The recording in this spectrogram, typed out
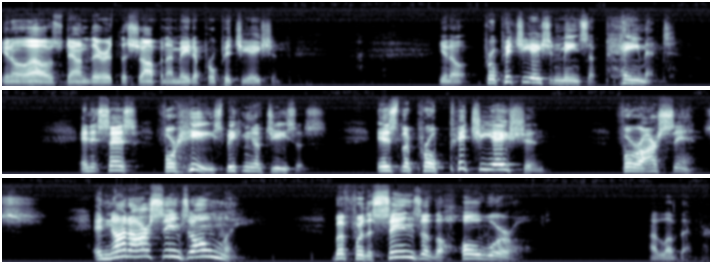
You know, I was down there at the shop and I made a propitiation. You know, propitiation means a payment. And it says, for he, speaking of Jesus, is the propitiation for our sins. And not our sins only, but for the sins of the whole world. I love that verse.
